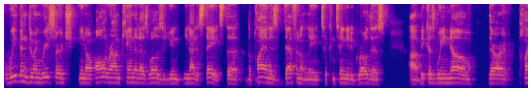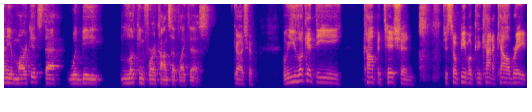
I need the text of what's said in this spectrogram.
we've been doing research, you know, all around Canada as well as the United States. The the plan is definitely to continue to grow this uh, because we know there are plenty of markets that would be looking for a concept like this. Gotcha. When you look at the competition, just so people can kind of calibrate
